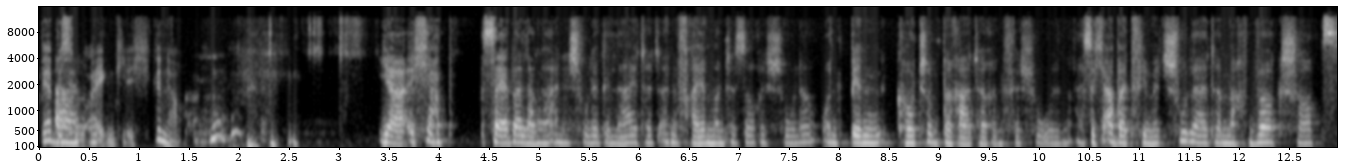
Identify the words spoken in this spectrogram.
Wer bist ähm, du eigentlich? Genau. ja, ich habe selber lange eine Schule geleitet, eine freie Montessori-Schule und bin Coach und Beraterin für Schulen. Also ich arbeite viel mit Schulleitern, mache Workshops,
